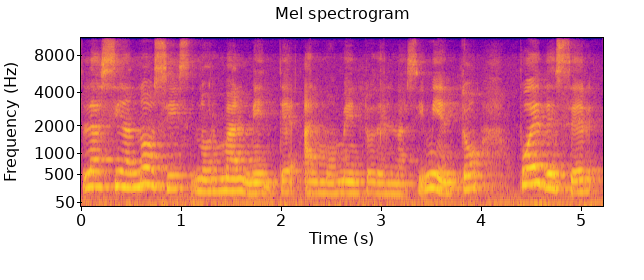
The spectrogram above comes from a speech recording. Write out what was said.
La cianosis normalmente al momento del nacimiento puede ser,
